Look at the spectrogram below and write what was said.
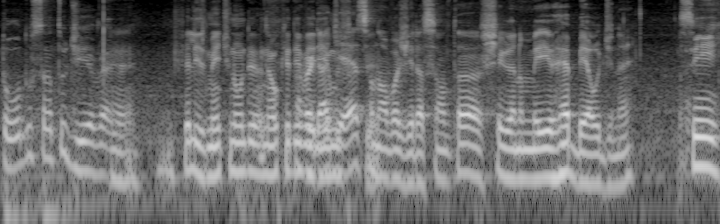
todo santo dia, velho. É. Infelizmente não, não é o que Na deveríamos verdade, essa nova geração tá chegando meio rebelde, né? Sim.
